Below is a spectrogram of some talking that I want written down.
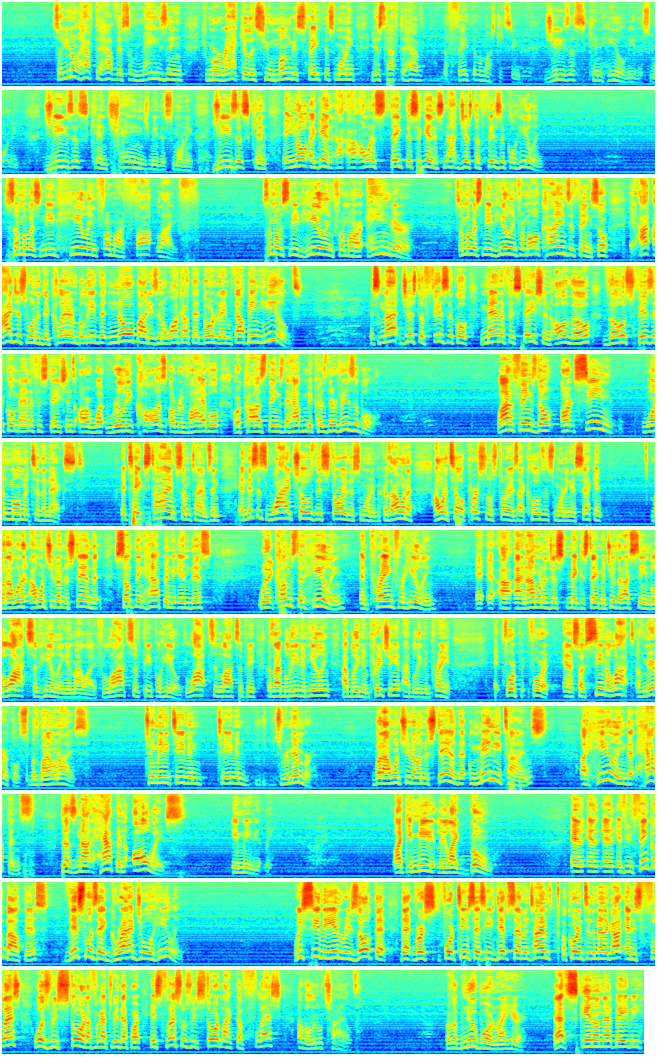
so you don't have to have this amazing, miraculous, humongous faith this morning. You just have to have the faith of a mustard seed. Jesus can heal me this morning. Jesus can change me this morning. Jesus can, and you know, again, I, I want to state this again. It's not just a physical healing. Some of us need healing from our thought life. Some of us need healing from our anger. Some of us need healing from all kinds of things. So I, I just want to declare and believe that nobody's going to walk out that door today without being healed. It's not just a physical manifestation, although those physical manifestations are what really cause a revival or cause things to happen because they're visible. A lot of things don't, aren't seen one moment to the next. It takes time sometimes. And, and this is why I chose this story this morning, because I want to I wanna tell a personal story as I close this morning in a second. But I, wanna, I want you to understand that something happened in this. When it comes to healing and praying for healing, and I want to just make a statement too that I've seen lots of healing in my life, lots of people healed, lots and lots of people, because I believe in healing, I believe in preaching it, I believe in praying it eh, for, for it. And so I've seen a lot of miracles with my own eyes. Too many to even to even to remember. But I want you to understand that many times a healing that happens does not happen always immediately. Like immediately, like boom. And, and, and if you think about this, this was a gradual healing. We see the end result that, that verse 14 says he dipped seven times according to the man of God, and his flesh was restored. I forgot to read that part. His flesh was restored like the flesh of a little child. Have a newborn right here. That skin on that baby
